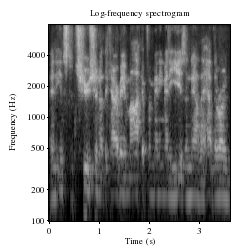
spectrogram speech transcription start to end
an institution at the Caribbean market for many many years, and now they have their own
